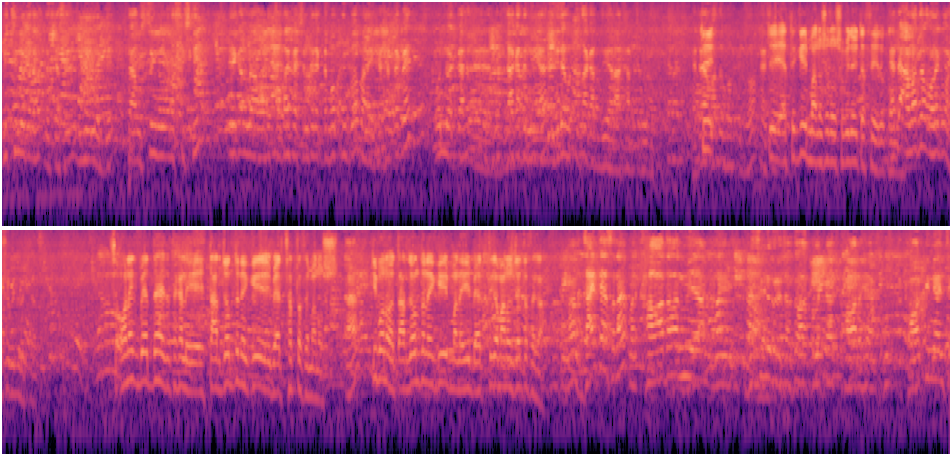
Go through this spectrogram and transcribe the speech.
বিচ্ছিন্ন করে দিতেছে রুমের মধ্যে। তা উচ্ছৃঙ্খলতা সৃষ্টি। এই কারণে আমাদের সবাই পেশেন্টের একটা বক্তব্য মানে পেশেন্টটাকে অন্য একটা জায়গাতে নিয়ে নিরাপত্তা জায়গা দিয়ে রাখার জন্য। এটা আমাদের বক্তব্য এতে কি মানুষের অসুবিধা হইতেছে এরকম? এটা আমাদের অনেক অসুবিধা সে অনেক ব্যাট দেখা যাচ্ছে খালি তার যন্ত্রণে কি ব্যাট ছাড়তেছে মানুষ? হ্যাঁ? কি মনে হয় তার যন্ত্রণে কি মানে এই ব্যাট থেকে মানুষ যাইতেছে না যাইতে আছে না মানে খাওয়া দাওয়া নিয়ে মানে বিচ্ছিন্ন করে তো অনেকটা খাওয়ার হ্যাঁ খাওয়ার কিনে আনছে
